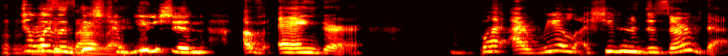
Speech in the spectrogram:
It was a distribution right. of anger. But I realized she didn't deserve that.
